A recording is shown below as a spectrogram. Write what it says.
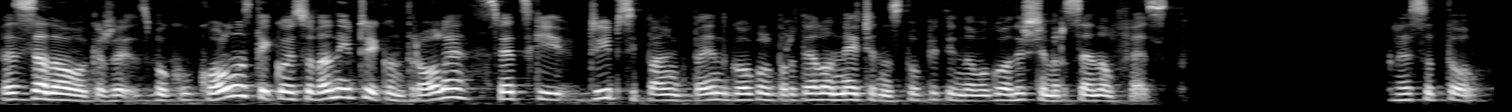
Pazi sad ovo, kaže, zbog okolnosti koje su van ničije kontrole, svetski gypsy punk band Gogol Bordello neće nastupiti na ovogodišnjem Arsenal Festu. Gle sad to.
